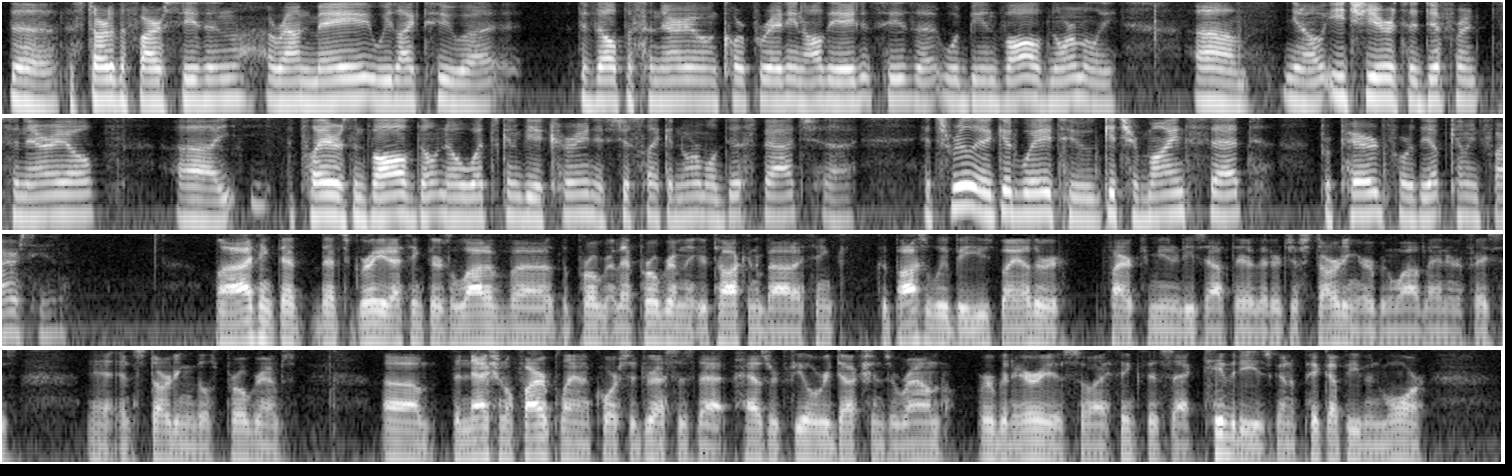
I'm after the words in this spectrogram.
the the start of the fire season around May, we like to uh, develop a scenario incorporating all the agencies that would be involved normally. Um, you know, each year it's a different scenario. Uh, the players involved don't know what's going to be occurring. It's just like a normal dispatch. Uh, it's really a good way to get your mindset prepared for the upcoming fire season. Well, I think that that's great. I think there's a lot of uh, the program that program that you're talking about. I think could possibly be used by other fire communities out there that are just starting urban wildland interfaces and, and starting those programs. Um, the National Fire Plan, of course, addresses that hazard fuel reductions around urban areas. So I think this activity is going to pick up even more.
